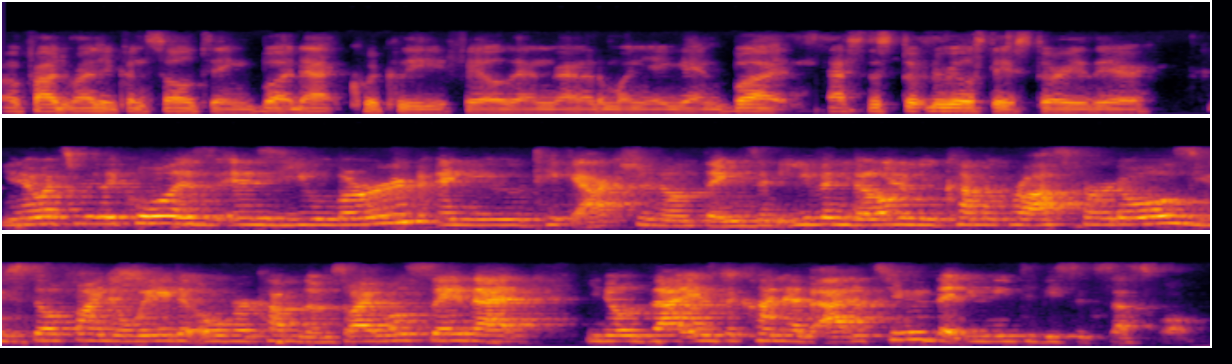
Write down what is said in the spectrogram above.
a project manager consulting. But that quickly failed and ran out of money again. But that's the, st- the real estate story there. You know what's really cool is is you learn and you take action on things, and even though you come across hurdles, you still find a way to overcome them. So I will say that you know that is the kind of attitude that you need to be successful.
